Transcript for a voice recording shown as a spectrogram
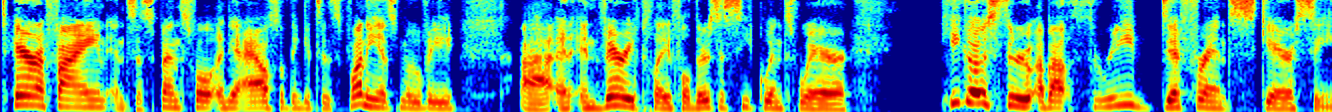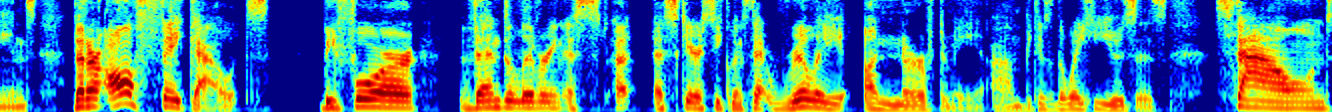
terrifying and suspenseful. And yet I also think it's his funniest movie uh, and, and very playful. There's a sequence where he goes through about three different scare scenes that are all fake outs before then delivering a, a, a scare sequence that really unnerved me um, because of the way he uses sound.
